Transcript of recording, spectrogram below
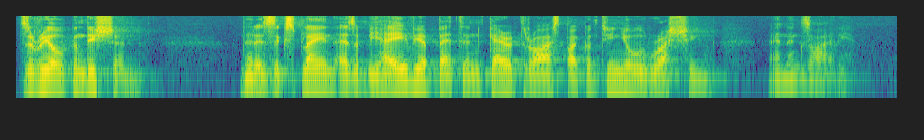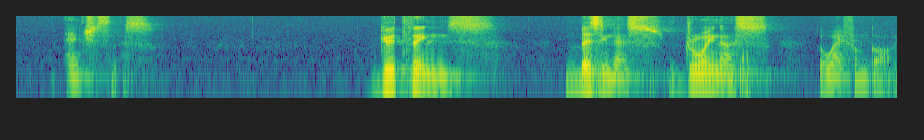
It's a real condition that is explained as a behavior pattern characterized by continual rushing and anxiety, anxiousness. Good things, busyness, drawing us away from God.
